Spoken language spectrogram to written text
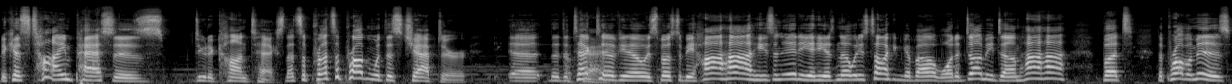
because time passes due to context. That's a that's a problem with this chapter. Uh, the detective, you know, is supposed to be, ha ha, he's an idiot, he doesn't know what he's talking about, what a dummy dumb, ha ha. But the problem is,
